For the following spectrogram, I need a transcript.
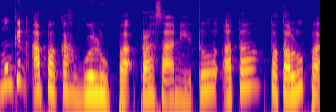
mungkin apakah gue lupa perasaan itu atau total lupa?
